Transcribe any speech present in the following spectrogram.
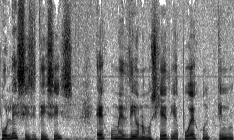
πολλές συζητήσεις έχουμε δύο νομοσχέδια που έχουν την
